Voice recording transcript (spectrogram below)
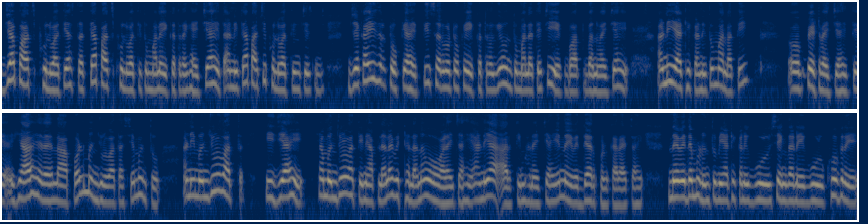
ज्या पाच फुलवाती असतात त्या पाच फुलवाती तुम्हाला एकत्र घ्यायची आहेत आणि त्या पाचही फुलवातींचे जे काही टोके आहेत ती सर्व टोके एकत्र घेऊन तुम्हाला त्याची एक बात बनवायची आहे आणि या ठिकाणी तुम्हाला ती पेटवायची आहे. ते ह्या ह्याला आपण मंजुळवात असे म्हणतो. आणि मंजुळवात ही जी आहे ह्या मंजुळवातीने आपल्याला विठ्ठलानं ओवाळायचं आहे आणि या आरती म्हणायची आहे नैवेद्य अर्पण करायचं आहे. नैवेद्य म्हणून तुम्ही या ठिकाणी गूळ शेंगदाणे गूळ खोबरे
